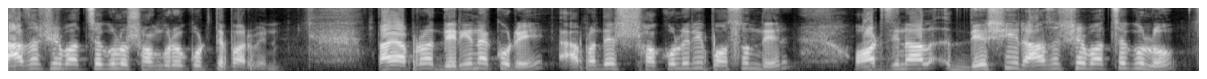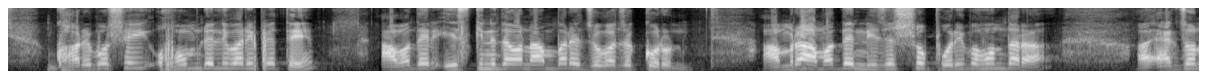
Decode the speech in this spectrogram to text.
রাজহাঁসের বাচ্চাগুলো সংগ্রহ করতে পারবেন। তাই আপনারা দেরি না করে আপনাদের সকলেরই পছন্দের অরিজিনাল দেশি রাজহাঁসের বাচ্চাগুলো ঘরে বসেই হোম ডেলিভারি পেতে আমাদের স্ক্রিনে দেওয়া নাম্বারে যোগাযোগ করুন। আমরা আমাদের নিজস্ব পরিবহন দ্বারা একজন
